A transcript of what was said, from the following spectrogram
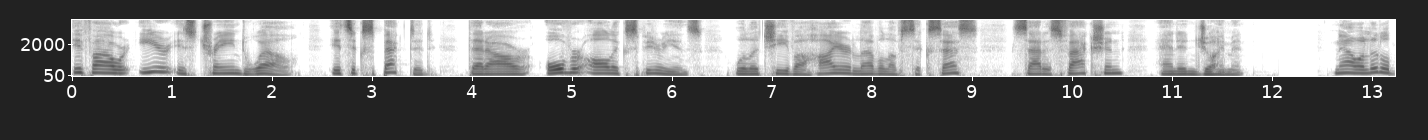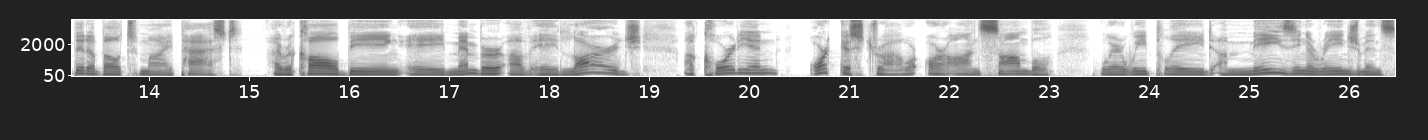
If our ear is trained well, it's expected that our overall experience will achieve a higher level of success, satisfaction, and enjoyment. Now, a little bit about my past. I recall being a member of a large accordion orchestra or, or ensemble where we played amazing arrangements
